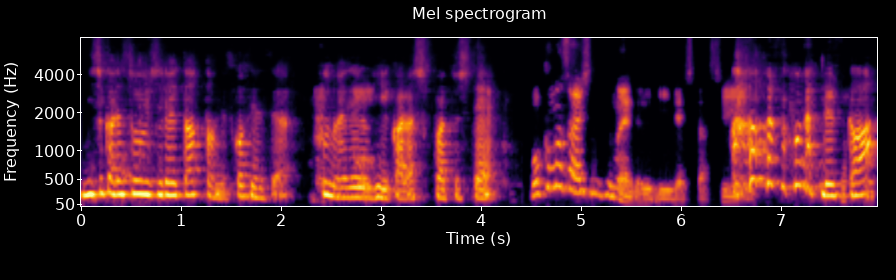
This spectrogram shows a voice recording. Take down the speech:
身近でそういう事例ってあったんですか、先生？負のエネルギーから出発して。僕も最初負のエネルギーでしたし、そうなんですか？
